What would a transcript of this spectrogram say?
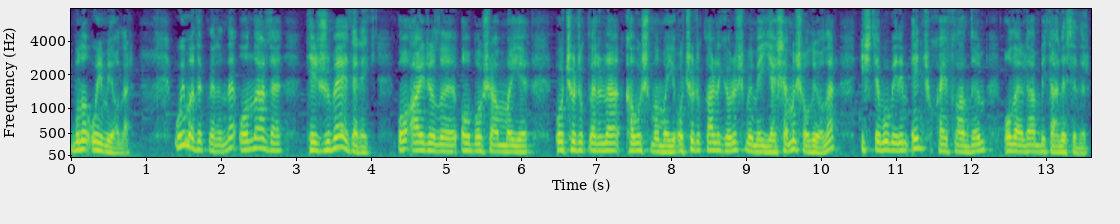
buna uymuyorlar. Uymadıklarında onlar da tecrübe ederek o ayrılığı, o boşanmayı, o çocuklarına kavuşmamayı, o çocuklarla görüşmemeyi yaşamış oluyorlar. İşte bu benim en çok hayıflandığım olaylardan bir tanesidir.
